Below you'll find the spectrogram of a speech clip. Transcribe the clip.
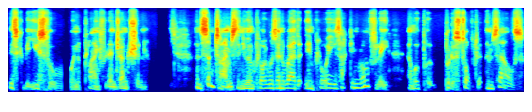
this could be useful when applying for an injunction. And sometimes the new employer was unaware that the employee is acting wrongfully and will put, put a stop to it themselves.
